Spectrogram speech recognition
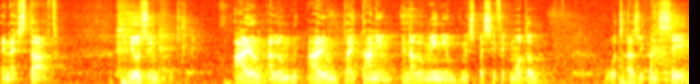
And I start using iron, iron, titanium, and aluminium in a specific model, which as you can see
